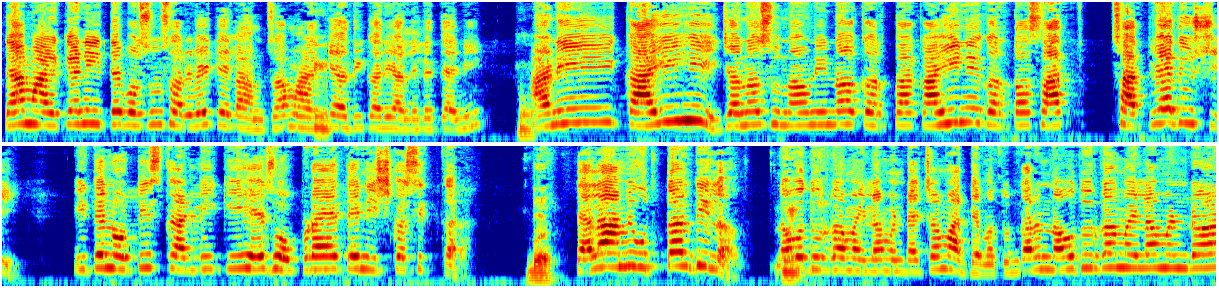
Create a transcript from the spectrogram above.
त्या मालक्याने इथे बसून सर्वे केला आमचा. मालके अधिकारी आलेले त्यांनी. आणि काहीही जनसुनावणी न करता काही न करता सात सातव्या दिवशी इथे नोटीस काढली की हे झोपडं आहे ते निष्कसित करा. बर. त्याला आम्ही उत्तर दिलं नवदुर्गा महिला मंडळाच्या माध्यमातून. कारण नवदुर्गा महिला मंडळ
